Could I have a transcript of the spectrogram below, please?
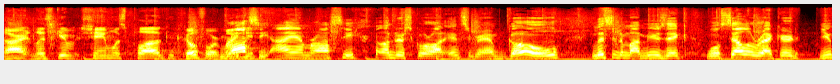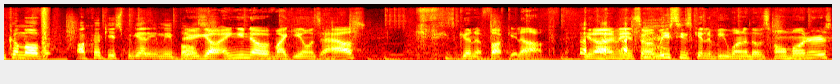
All right, let's give a shameless plug. Go for it, Mikey. Rossi, I am Rossi underscore on Instagram. Go listen to my music. We'll sell a record. You come over. I'll cook you spaghetti and meatballs. There you go. And you know if Mikey owns a house, he's gonna fuck it up. You know what I mean? So at least he's gonna be one of those homeowners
